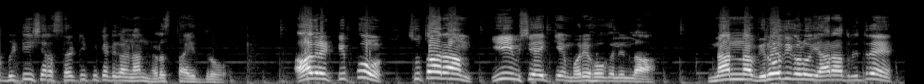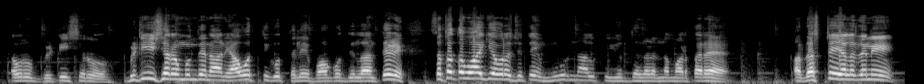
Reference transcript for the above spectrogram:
ಬ್ರಿಟಿಷರ ಸರ್ಟಿಫಿಕೇಟ್ಗಳನ್ನ ನಡೆಸ್ತಾ ಇದ್ರು. ಆದರೆ ಟಿಪ್ಪು ಸುತಾರಾಮ್ ಈ ವಿಷಯಕ್ಕೆ ಮೊರೆ ಹೋಗಲಿಲ್ಲ. ನನ್ನ ವಿರೋಧಿಗಳು ಯಾರಾದರೂ ಇದ್ರೆ ಅವರು ಬ್ರಿಟಿಷರು. ಬ್ರಿಟಿಷರ ಮುಂದೆ ನಾನು ಯಾವತ್ತಿಗೂ ತಲೆ ಬಾಗೋದಿಲ್ಲ ಅಂತೇಳಿ ಸತತವಾಗಿ ಅವರ ಜೊತೆ ಮೂರ್ನಾಲ್ಕು ಯುದ್ಧಗಳನ್ನು ಮಾಡ್ತಾರೆ. ಅದಷ್ಟೇ ಅಲ್ಲದೇ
